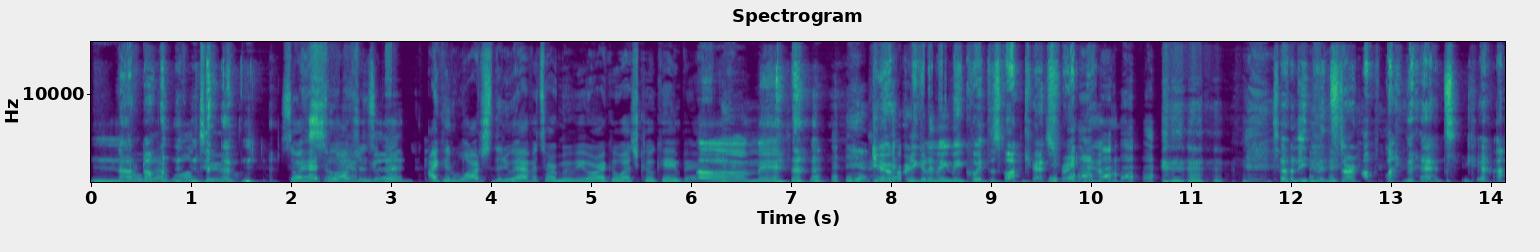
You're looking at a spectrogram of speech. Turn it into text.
Not No, but. I want to. So I had So two options. Good. I could watch the new Avatar movie, or I could watch Cocaine Bear. oh man, you're already gonna make me quit this podcast right now. Don't even start off like that. God.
